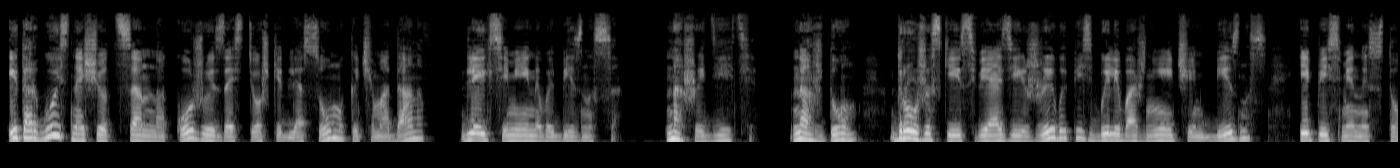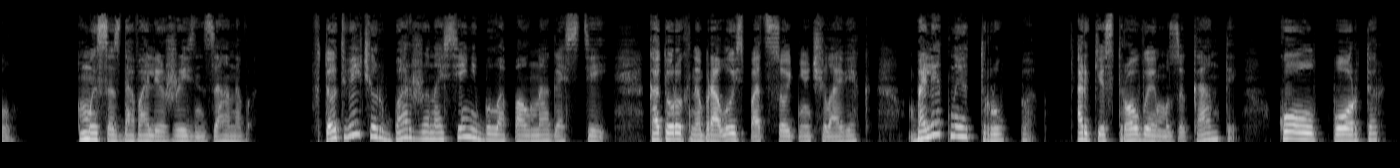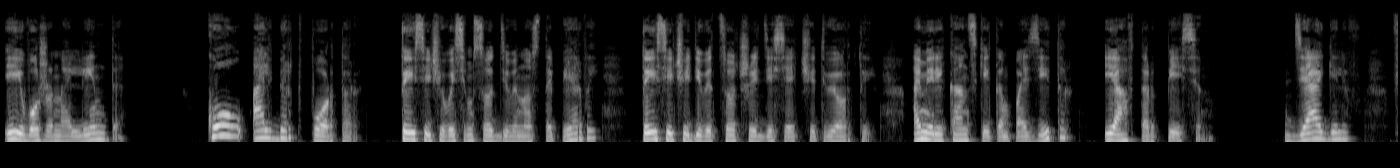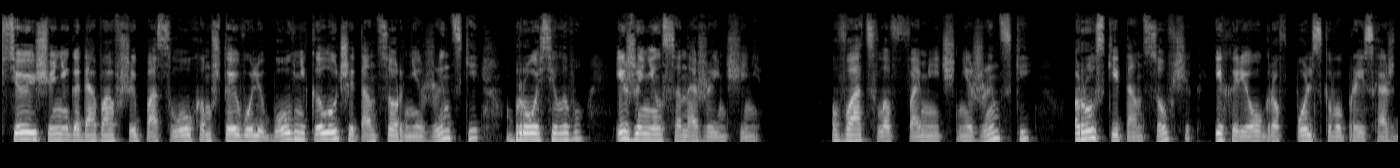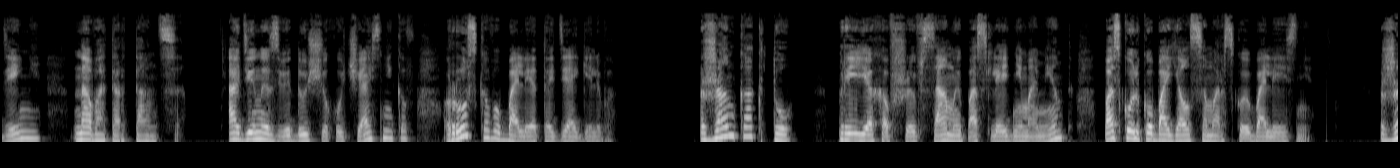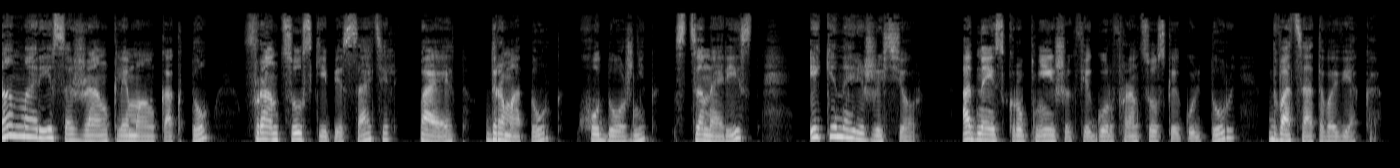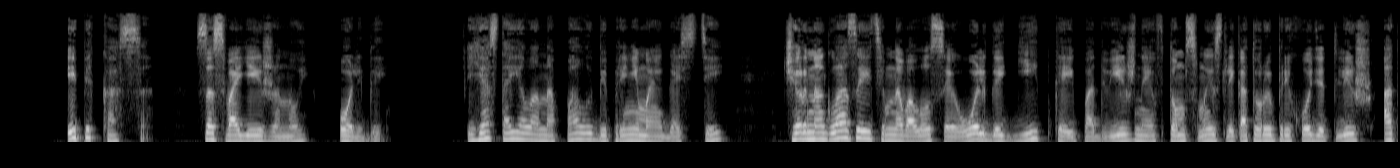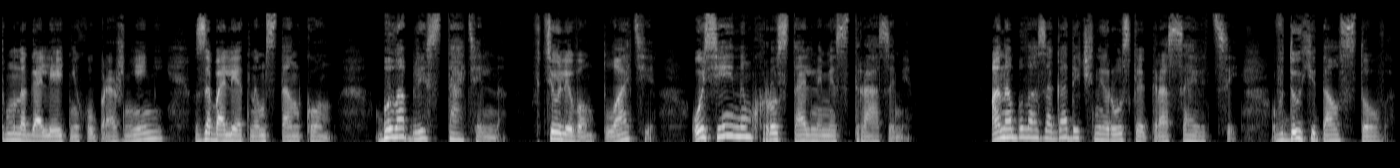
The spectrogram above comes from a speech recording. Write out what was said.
и торгуясь насчет цен на кожу и застежки для сумок и чемоданов для их семейного бизнеса. Наши дети, наш дом, дружеские связи и живопись были важнее, чем бизнес и письменный стол. Мы создавали жизнь заново, в тот вечер баржа на сене была полна гостей, которых набралось под сотню человек. Балетная труппа, оркестровые музыканты, Коул Портер и его жена Линда. Коул Альберт Портер, 1891-1964, американский композитор и автор песен. Дягилев, все еще негодовавший по слухам, что его любовник и лучший танцор Нежинский бросил его и женился на женщине. Вацлав Фомич Нежинский, русский танцовщик и хореограф польского происхождения, новатор танца, один из ведущих участников русского балета Дягилева. Жан Кокто, приехавший в самый последний момент, поскольку боялся морской болезни. Жан-Мари Жан-Клеман Кокто, французский писатель, поэт, драматург, художник, сценарист и кинорежиссер, одна из крупнейших фигур французской культуры XX века. И Пикассо со своей женой Ольгой. Я стояла на палубе, принимая гостей, Черноглазая и темноволосая Ольга, гибкая и подвижная, в том смысле, который приходит лишь от многолетних упражнений за балетным станком, была блистательна в тюлевом платье, усеянном хрустальными стразами. Она была загадочной русской красавицей в духе Толстого.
